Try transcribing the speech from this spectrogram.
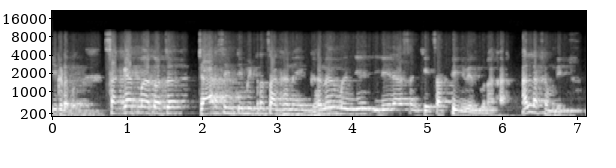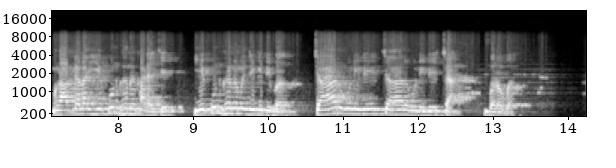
इकडं बघ. सगळ्यात महत्वाचं चार सेंटीमीटरचा घन आहे. घन म्हणजे दिलेल्या संख्येचा तीन वेळेस गुणाकार. आलं लक्षामध्ये म्हणजे? मग आपल्याला एकूण घन काढायचे. एकूण घन म्हणजे किती बघ? चार गुणिले चार गुणिले चार. बरोबर.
